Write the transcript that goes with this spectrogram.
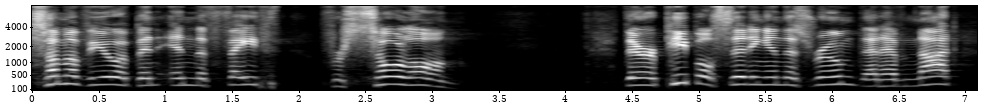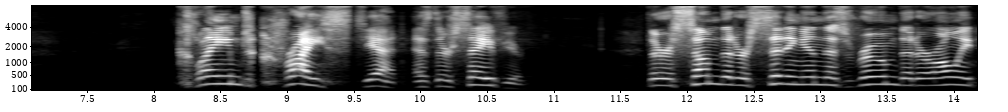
Some of you have been in the faith for so long. There are people sitting in this room that have not claimed Christ yet as their Savior. There are some that are sitting in this room that are only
